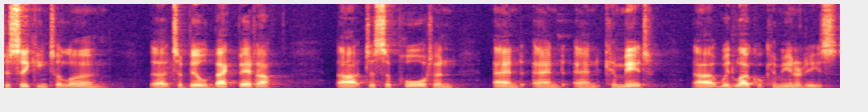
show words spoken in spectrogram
to seeking to learn, uh, to build back better, uh, to support and, and, and, and commit uh, with local communities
